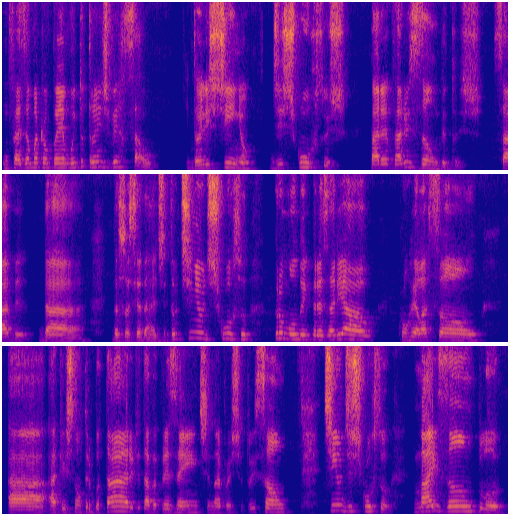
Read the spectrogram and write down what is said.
em fazer uma campanha muito transversal. Então, eles tinham discursos para vários âmbitos, sabe, da, da sociedade. Então, tinha o discurso para o mundo empresarial, com relação à, à questão tributária que estava presente na Constituição, tinha um discurso mais amplo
